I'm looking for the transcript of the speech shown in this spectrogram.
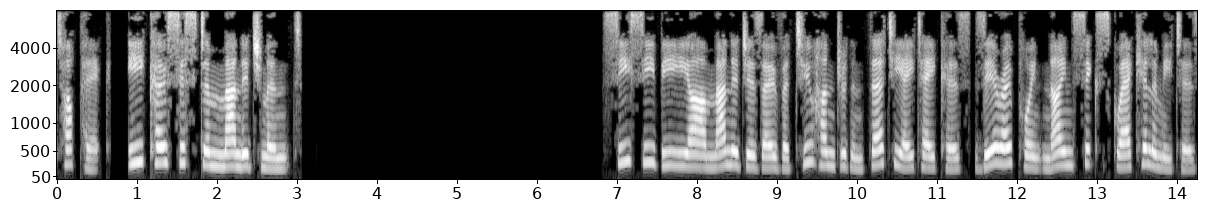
Topic: Ecosystem management. CCBER manages over 238 acres (0.96 square kilometers)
